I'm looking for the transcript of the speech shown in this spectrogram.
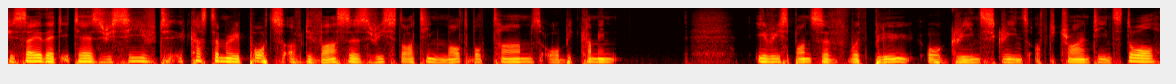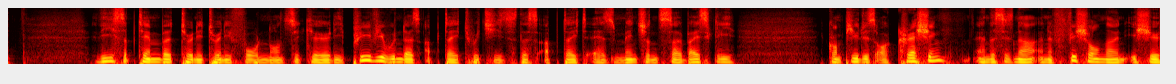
to say that it has received customer reports of devices restarting multiple times or becoming irresponsive with blue or green screens after trying to install the September 2024 non-security preview Windows update, which is this update as mentioned. So basically, computers are crashing, and this is now an official known issue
